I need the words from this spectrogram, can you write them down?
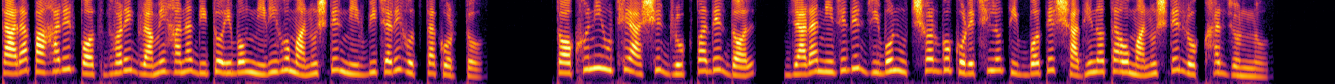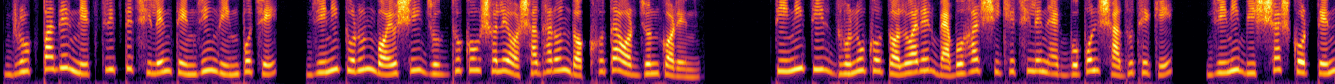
তারা পাহাড়ের পথ ধরে গ্রামে হানা দিত এবং নিরীহ মানুষদের নির্বিচারে হত্যা করত। তখনই উঠে আসে ড্রুকপাদের দল, যারা নিজেদের জীবন উৎসর্গ করেছিল তিব্বতের স্বাধীনতা ও মানুষদের রক্ষার জন্য। ড্রুকপাদের নেতৃত্বে ছিলেন তেনজিং রিনপোচে, যিনি তরুণ বয়সেই যুদ্ধকৌশলে অসাধারণ দক্ষতা অর্জন করেন। তিনি তীর, ধনুক ও তলোয়ারের ব্যবহার শিখেছিলেন এক গোপন সাধু থেকে, যিনি বিশ্বাস করতেন,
